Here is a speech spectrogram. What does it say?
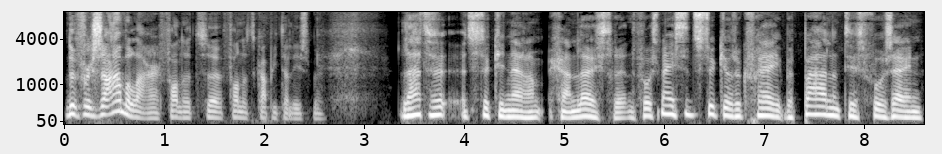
de verzamelaar van het, eh, van het kapitalisme. Laten we een stukje naar hem gaan luisteren. En volgens mij is het een stukje dat ook vrij bepalend is voor zijn,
